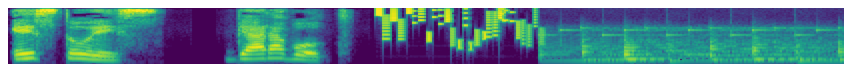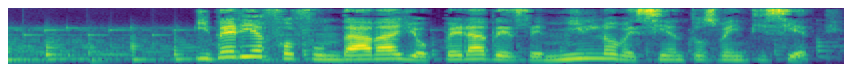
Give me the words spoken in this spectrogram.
Esto es Garabot. Iberia fue fundada y opera desde 1927.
